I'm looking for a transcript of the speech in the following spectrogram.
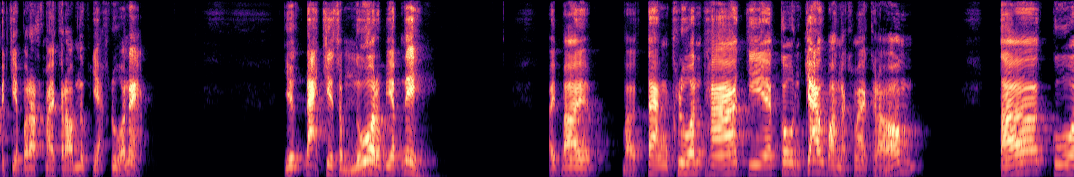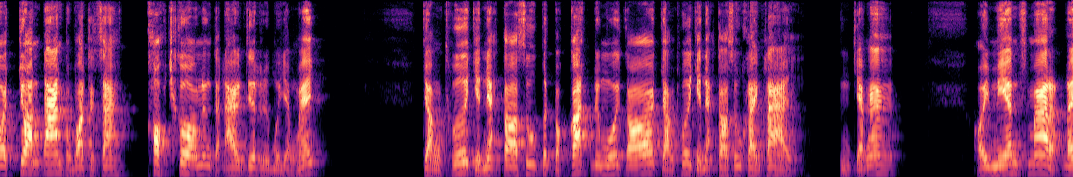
ប្រជាប្រដ្ឋខ្មែរក្រមនឹងភ្ញាក់ខ្លួនណាយើងដាក់ជាសំណួររបៀបនេះហើយបើបើតាំងខ្លួនថាជាកូនចៅរបស់អ្នកខ្មែរក្រមតើគួរជន់ដានប្រវត្តិសាស្ត្រខុសឆ្គងនឹងដដែលទៀតឬមួយយ៉ាងម៉េច ចង់ធ្វើជាអ្នកតស៊ូពិតប្រកបឬមួយក៏ចង់ធ្វើជាអ្នកតស៊ូខ្លាំងខ្លាយអញ្ចឹងណាឲ្យមានស្មារតី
